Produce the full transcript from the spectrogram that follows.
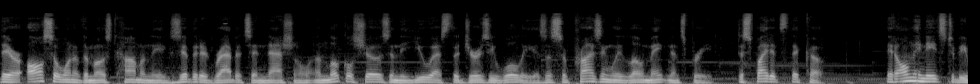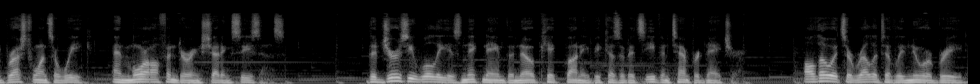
They are also one of the most commonly exhibited rabbits in national and local shows in the US. The Jersey Wooly is a surprisingly low maintenance breed, despite its thick coat. It only needs to be brushed once a week, and more often during shedding seasons. The Jersey Wooly is nicknamed the no kick bunny because of its even tempered nature. Although it's a relatively newer breed,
